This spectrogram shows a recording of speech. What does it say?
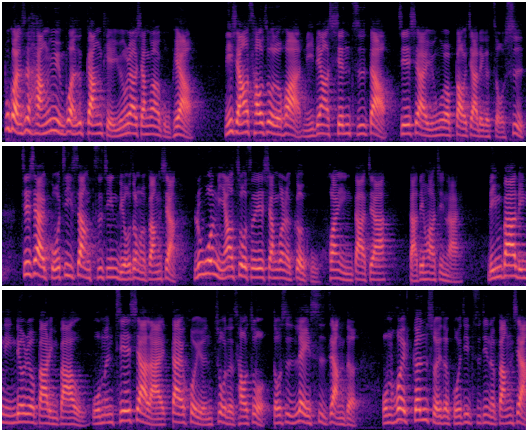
不管是航运，不管是钢铁、原物料相关的股票，你想要操作的话，你一定要先知道接下来原物料报价的一个走势，接下来国际上资金流动的方向。如果你要做这些相关的个股，欢迎大家打电话进来，零八零零六六八零八五。我们接下来带会员做的操作都是类似这样的。我们会跟随着国际资金的方向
